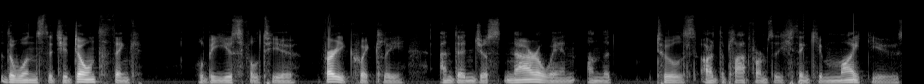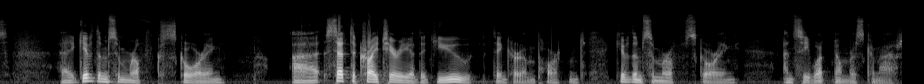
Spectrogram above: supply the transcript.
the ones that you don't think will be useful to you very quickly and then just narrow in on the tools or the platforms that you think you might use. Uh, give them some rough scoring. Uh, set the criteria that you think are important. Give them some rough scoring and see what numbers come out.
